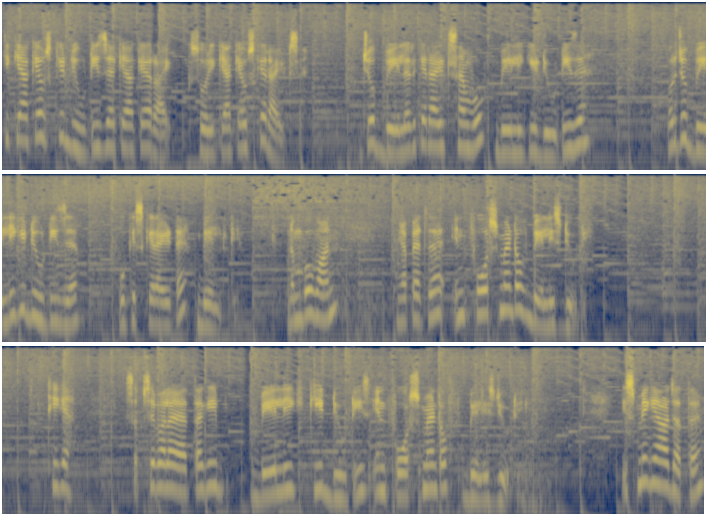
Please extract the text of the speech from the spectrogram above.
कि क्या क्या उसकी ड्यूटीज़ है क्या क्या राइट सॉरी क्या क्या उसके राइट्स हैं। जो बेलर के राइट्स हैं, वो बेली की ड्यूटीज़ हैं। और जो बेली की ड्यूटीज़ है, वो किसके राइट है? बेलर के। नंबर वन यहाँ पे आता है इन्फोर्समेंट ऑफ़ बेलीज ड्यूटी ठीक है? सबसे पहला आता है कि बेली की duties enforcement of bailee's duty इसमें क्या आ जाता है?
